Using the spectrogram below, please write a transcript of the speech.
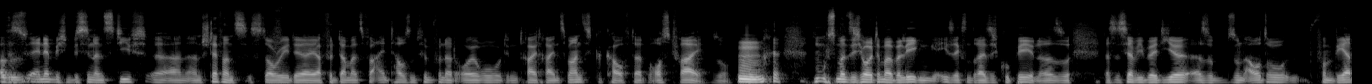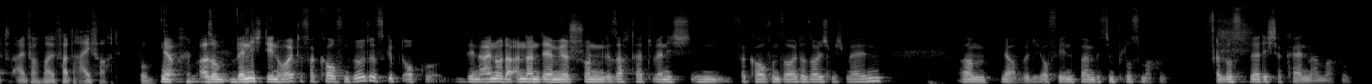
Also das erinnert mich ein bisschen an Steve, äh, an, an Stefans Story, der ja für damals für 1500 Euro den 323 gekauft hat, rostfrei. So. hm, Muss man sich heute mal überlegen, E36 Coupé. Ne? Also, das ist ja wie bei dir, also so ein Auto vom Wert einfach mal verdreifacht. Bumm. ja, also wenn ich den heute verkaufen würde, es gibt auch den einen oder anderen, der mir schon gesagt hat, wenn ich ihn verkaufen sollte, soll ich mich melden. Ähm, ja, würde ich auf jeden Fall ein bisschen Plus machen. Verlust werde ich da keinen mehr machen.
